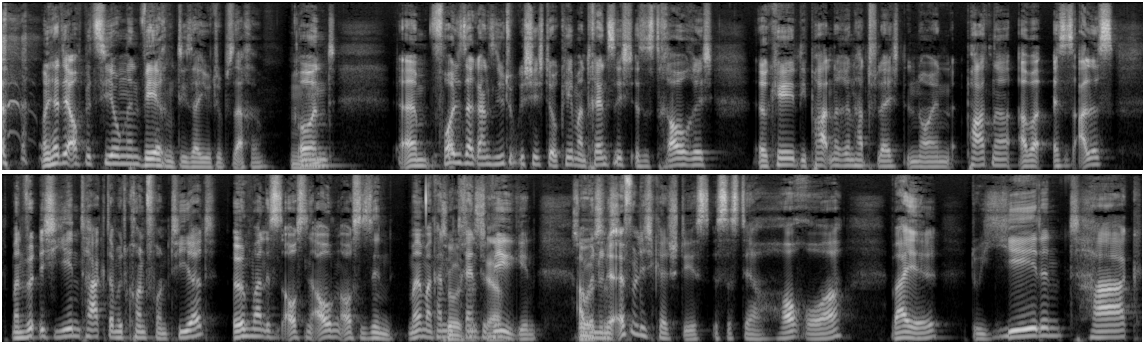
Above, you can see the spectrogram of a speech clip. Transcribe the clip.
und ich hatte ja auch Beziehungen während dieser YouTube-Sache. Mhm. Und ähm, vor dieser ganzen YouTube-Geschichte, okay, man trennt sich, es ist traurig, okay, die Partnerin hat vielleicht einen neuen Partner, aber es ist alles, man wird nicht jeden Tag damit konfrontiert. Irgendwann ist es aus den Augen, aus dem Sinn. Man man kann So getrennte es, ja. Wege gehen. So aber wenn du in der es. Öffentlichkeit stehst, ist das der Horror, weil du jeden Tag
